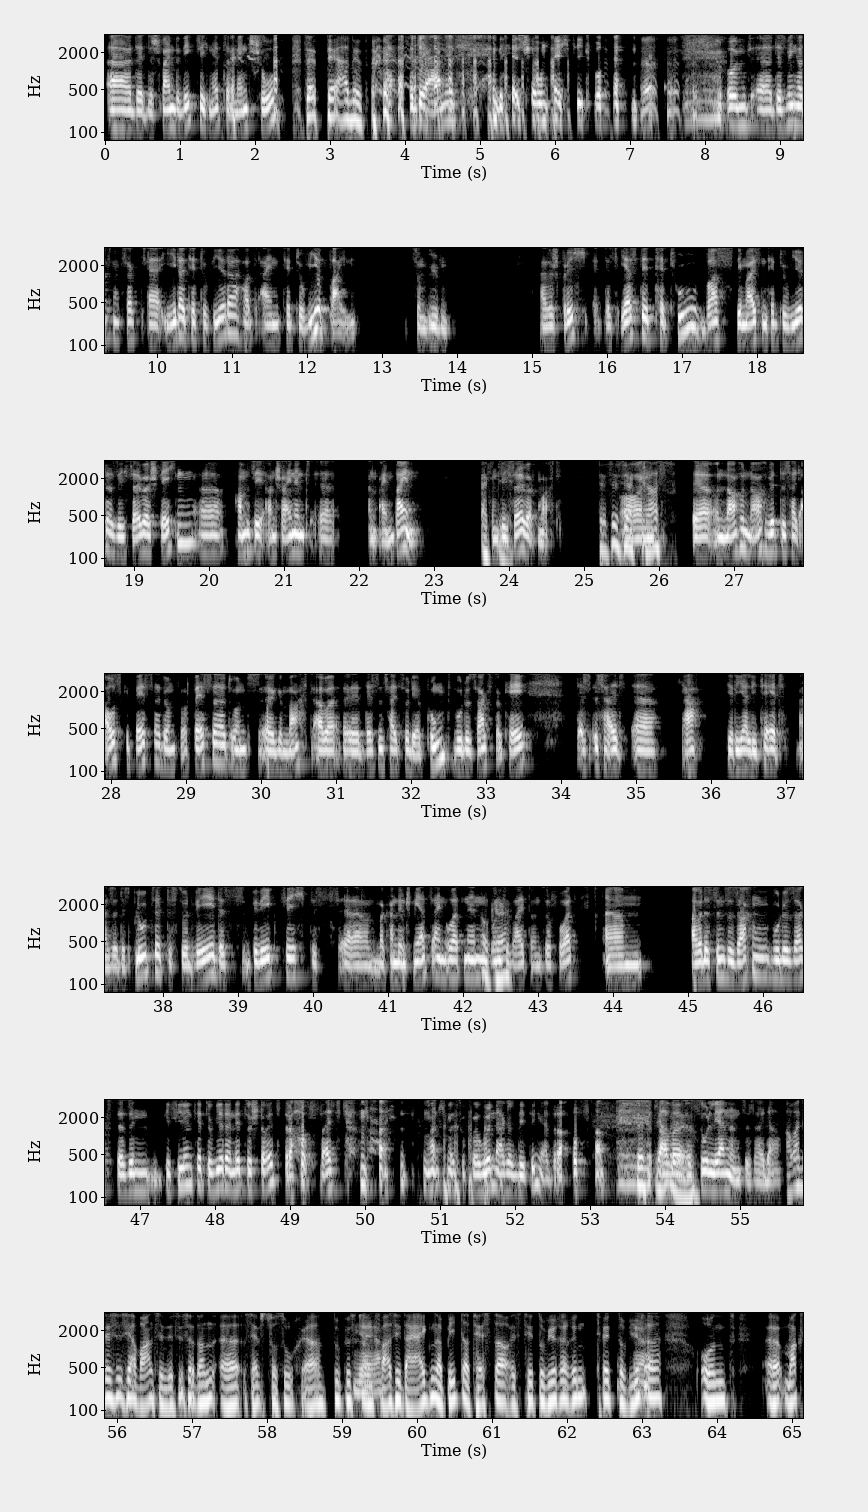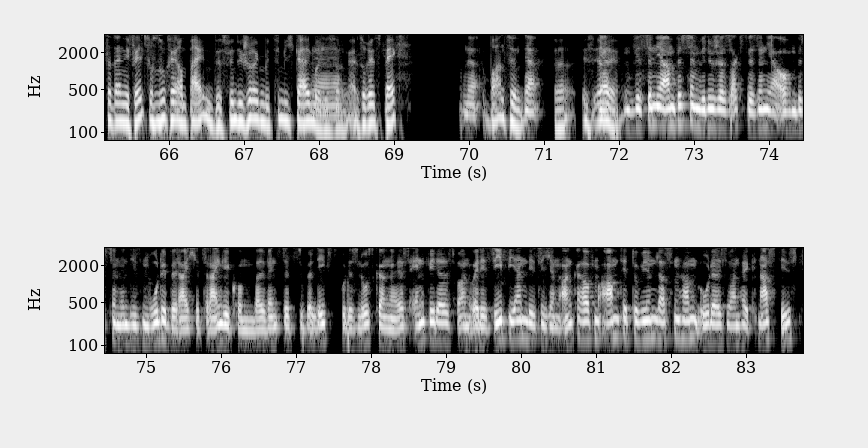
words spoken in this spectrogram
Äh, der, das Schwein bewegt sich nicht, der Mensch schon. der, der auch nicht. der auch nicht. Der ist schon mächtig geworden. Und äh, deswegen hat es mir gesagt, äh, jeder Tätowierer hat ein Tätowierbein zum Üben. Also sprich, das erste Tattoo, was die meisten Tätowierer sich selber stechen, äh, haben sie anscheinend äh, an einem Bein okay. von sich selber gemacht. Das ist ja und, krass. Ja, und nach und nach wird das halt ausgebessert und verbessert und äh, gemacht, aber äh, das ist halt so der Punkt, wo du sagst, okay, das ist halt, äh, ja, die Realität. Also das blutet, das tut weh, das bewegt sich, das, äh, man kann den Schmerz einordnen okay. und so weiter und so fort. Ähm, aber das sind so Sachen, wo du sagst, da sind die vielen Tätowierer nicht so stolz drauf, weil es da manchmal so verhurnagelte Dinger drauf haben. Das glaube Aber ja. so lernen sie es halt auch. Aber das ist ja Wahnsinn. Das ist ja dann äh, Selbstversuch. Ja? Du bist ja, dann ja. quasi dein eigener Beta-Tester als Tätowiererin, Tätowierer und äh, magst du deine Feldversuche am Bein. Das finde ich schon irgendwie ziemlich geil, muss ich sagen. Also Respekt. Ja. Wahnsinn. Ja. ja. Ist irre. Ja, wir sind ja ein bisschen, wie du schon sagst, wir sind ja auch ein bisschen in diesen Modebereich jetzt reingekommen, weil wenn du jetzt überlegst, wo das losgegangen ist, entweder es waren eure Seebären, die sich einen Anker auf dem Arm tätowieren lassen haben, oder es waren halt Knastis.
